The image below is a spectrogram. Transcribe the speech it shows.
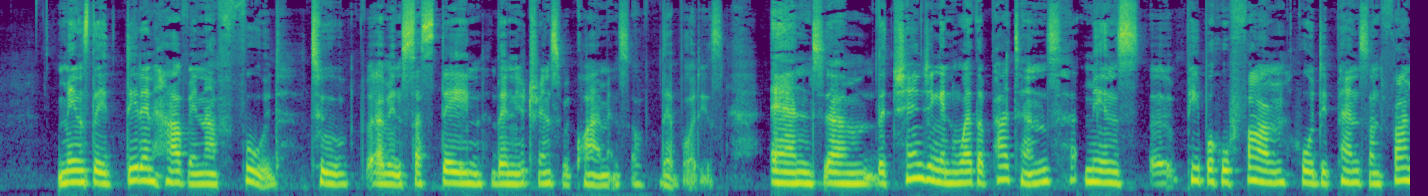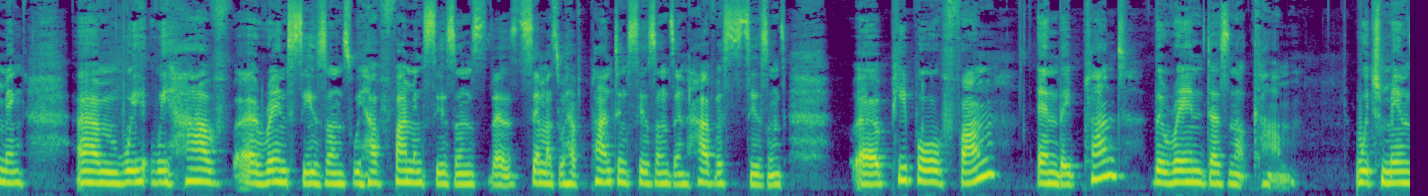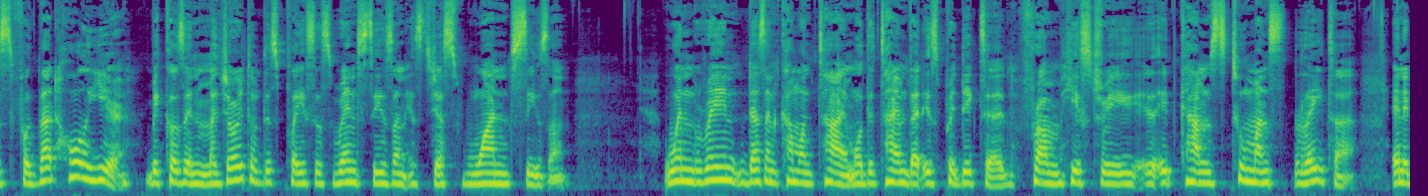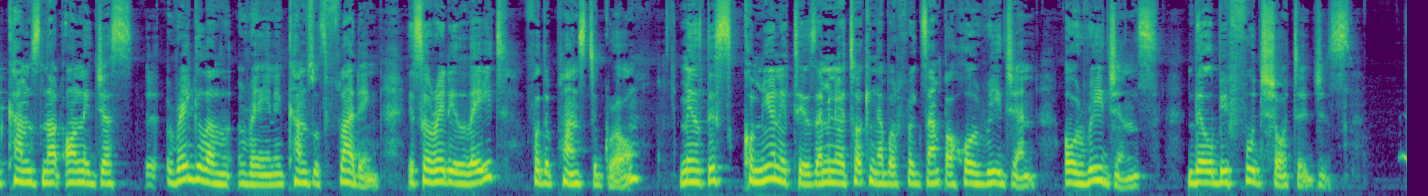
Means they didn't have enough food to, I mean, sustain the nutrients requirements of their bodies. And um, the changing in weather patterns means uh, people who farm, who depends on farming, um, we we have uh, rain seasons, we have farming seasons, the same as we have planting seasons and harvest seasons. Uh, people farm and they plant, the rain does not come, which means for that whole year, because in majority of these places, rain season is just one season when rain doesn't come on time or the time that is predicted from history, it comes two months later. And it comes not only just regular rain, it comes with flooding. It's already late for the plants to grow. means these communities, I mean, we're talking about, for example, a whole region or regions, there will be food shortages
